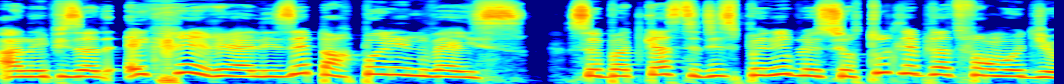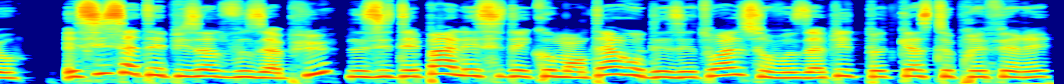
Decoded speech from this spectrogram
un épisode écrit et réalisé par Pauline Weiss. Ce podcast est disponible sur toutes les plateformes audio. Et si cet épisode vous a plu, n'hésitez pas à laisser des commentaires ou des étoiles sur vos applis de podcast préférés.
